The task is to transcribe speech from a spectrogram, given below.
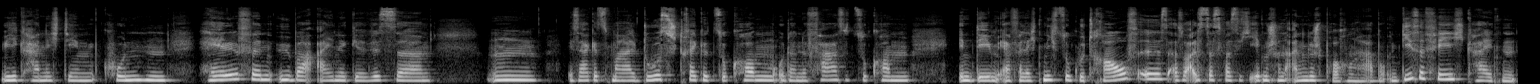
Wie kann ich dem Kunden helfen, über eine gewisse hm, ich sage jetzt mal, Durststrecke zu kommen oder eine Phase zu kommen, in dem er vielleicht nicht so gut drauf ist. Also alles das, was ich eben schon angesprochen habe. Und diese Fähigkeiten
